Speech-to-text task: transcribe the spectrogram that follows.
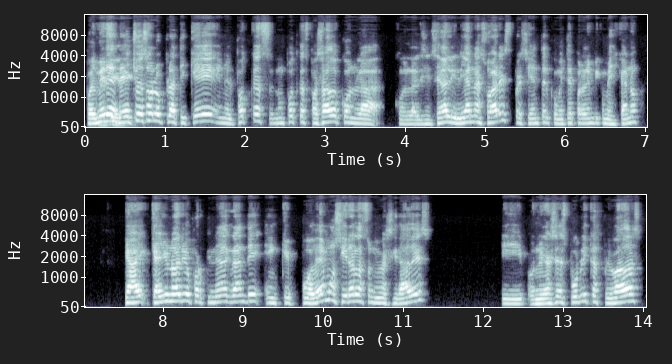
Pues mire, de hecho eso lo platiqué en el podcast, en un podcast pasado con la, con la licenciada Liliana Suárez, presidente del Comité Paralímpico Mexicano, que hay, que hay un área de oportunidad grande en que podemos ir a las universidades y universidades públicas, privadas,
